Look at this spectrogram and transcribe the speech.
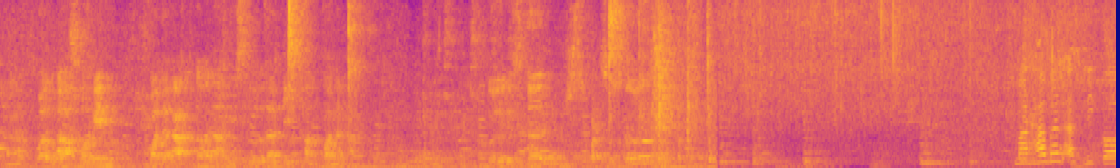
Eh, wal akhirin wa da'a'tana mislul lati haqqana Boleh Ustaz. Marhaban Asdiko,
